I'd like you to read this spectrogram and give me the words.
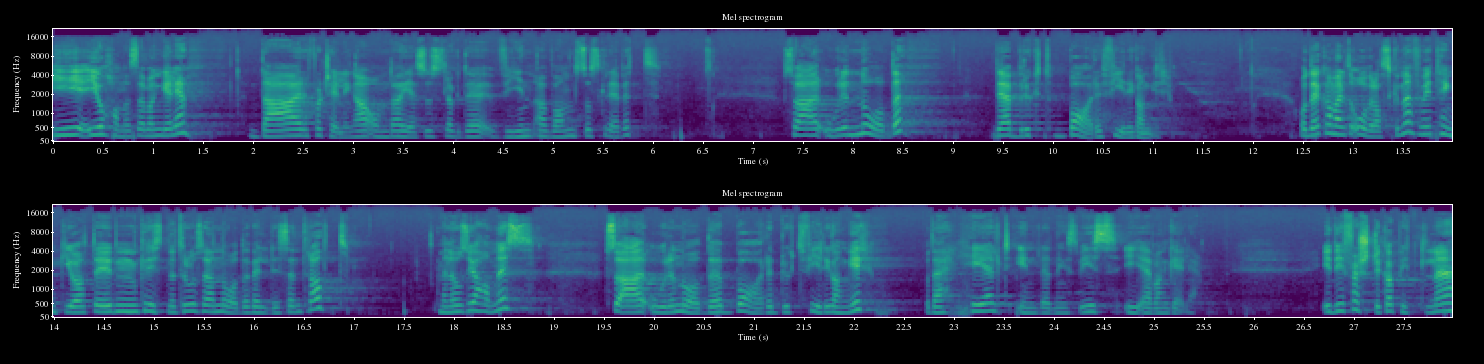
I Johannesevangeliet, der fortellinga om da Jesus lagde vin av vann, så skrevet, så er ordet nåde det er brukt bare fire ganger. Og Det kan være litt overraskende, for vi tenker jo at i den kristne tro så er nåde veldig sentralt. Men hos Johannes så er ordet nåde bare brukt fire ganger. Og det er helt innledningsvis i evangeliet. I de første kapitlene,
